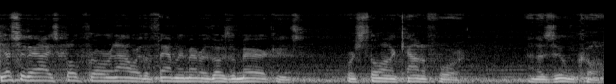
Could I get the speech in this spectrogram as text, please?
Yesterday, I spoke for over an hour with a family member of those Americans who are still unaccounted for on a Zoom call.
